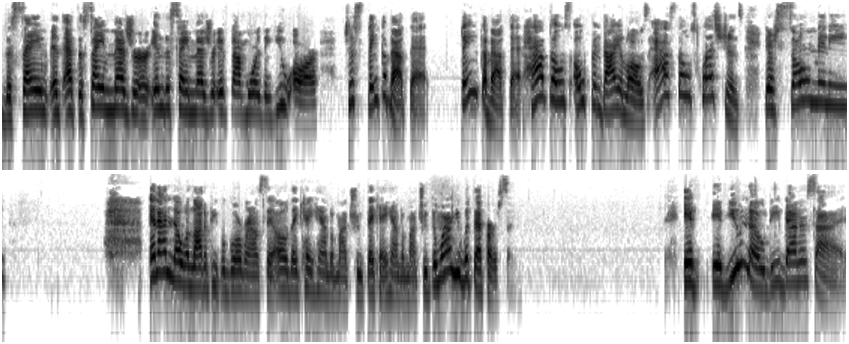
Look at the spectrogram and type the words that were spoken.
the same at the same measure or in the same measure if not more than you are just think about that. Think about that. Have those open dialogues. Ask those questions. There's so many and i know a lot of people go around say oh they can't handle my truth they can't handle my truth then why are you with that person if if you know deep down inside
